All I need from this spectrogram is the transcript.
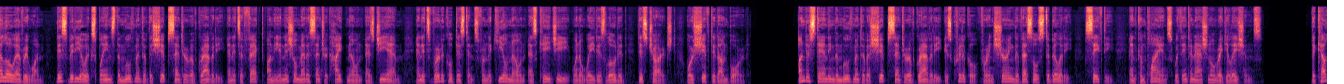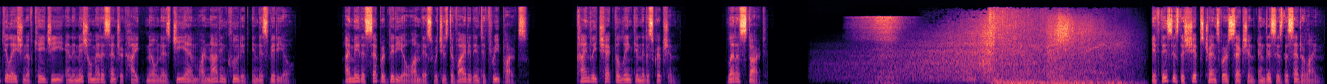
Hello everyone, this video explains the movement of the ship's center of gravity and its effect on the initial metacentric height known as gm, and its vertical distance from the keel known as kg when a weight is loaded, discharged, or shifted on board. Understanding the movement of a ship's center of gravity is critical for ensuring the vessel's stability, safety, and compliance with international regulations. The calculation of kg and initial metacentric height known as gm are not included in this video. I made a separate video on this which is divided into three parts. Kindly check the link in the description. Let us start. If this is the ship's transverse section and this is the centerline.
